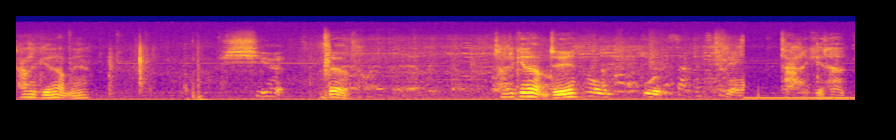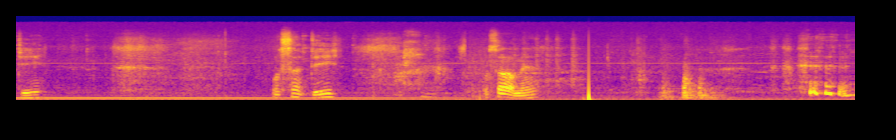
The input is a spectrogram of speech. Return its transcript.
Time to get up, man. Shit. Dude. Time to get up, dude. Oh, dude. Time to get up, dude. What's up, dude? What's up, man?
